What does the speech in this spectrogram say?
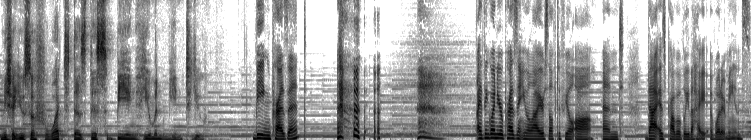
Misha Euceph, what does this being human mean to you? Being present. I think when you're present, you allow yourself to feel awe, and that is probably the height of what it means.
